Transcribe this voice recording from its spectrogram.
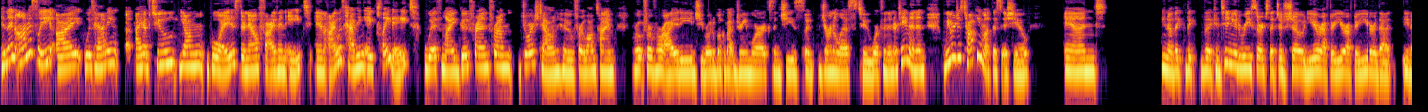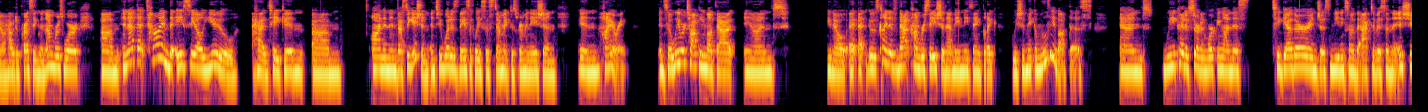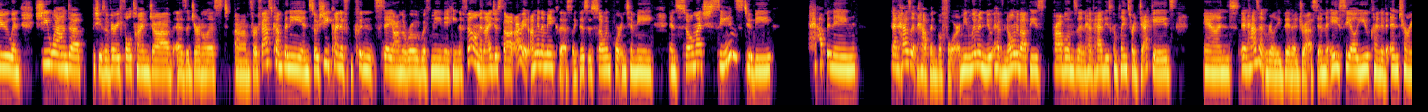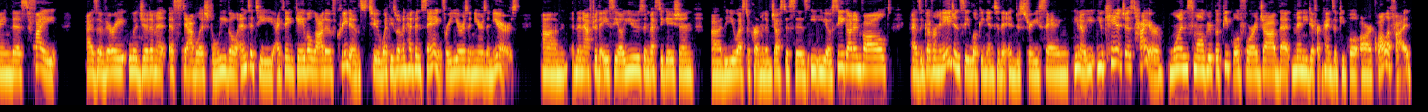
and then honestly, I was having, I have two young boys. They're now five and eight. And I was having a play date with my good friend from Georgetown, who for a long time wrote for Variety. And she wrote a book about DreamWorks. And she's a journalist who works in entertainment. And we were just talking about this issue. And you know the, the the continued research that just showed year after year after year that you know how depressing the numbers were. Um, and at that time the aclu had taken um, on an investigation into what is basically systemic discrimination in hiring. And so we were talking about that and you know it was kind of that conversation that made me think like we should make a movie about this. And we kind of started working on this together and just meeting some of the activists on the issue. And she wound up, she has a very full time job as a journalist um, for a fast company. And so she kind of couldn't stay on the road with me making the film. And I just thought, all right, I'm going to make this. Like, this is so important to me. And so much seems to be happening that hasn't happened before. I mean, women knew, have known about these problems and have had these complaints for decades and it hasn't really been addressed. And the ACLU kind of entering this fight as a very legitimate, established legal entity, I think gave a lot of credence to what these women had been saying for years and years and years. Um, and then after the ACLU's investigation, uh, the U.S. Department of Justice's EEOC got involved as a government agency looking into the industry saying, you know, you, you can't just hire one small group of people for a job that many different kinds of people are qualified.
